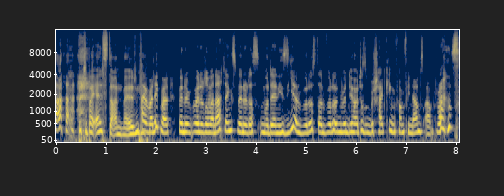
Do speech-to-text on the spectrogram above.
Bitte bei Elster anmelden. Aber überleg mal, wenn du, wenn du drüber nachdenkst, wenn du das modernisieren würdest, dann würden, würden die heute so einen Bescheid kriegen vom Finanzamt, was?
